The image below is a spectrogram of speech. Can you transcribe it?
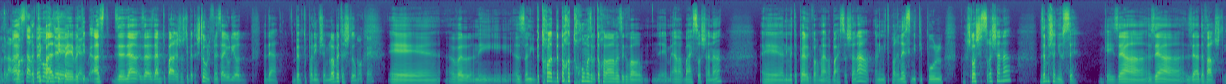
אבל אז עברת הרבה טיפלתי מאוד, אה, ב- כן. אז זה זה היה- זה זה היה המטופל הראשון שלי בתשלום, לפני זה היו לי עוד, אתה יודע, הרבה מטופלים שהם לא בתשלום. אוקיי. אה, אבל אני, אז אני בתוך, התחום הזה, בתוך העולם הזה כבר אה, מעל 14 שנה. אני מטפל כבר מעל 14 שנה, אני מתפרנס מטיפול כבר 13 שנה, זה מה שאני עושה, אוקיי? זה, ה, זה, ה, זה הדבר שלי.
